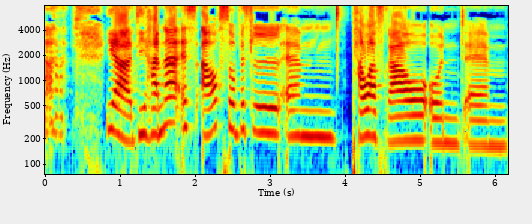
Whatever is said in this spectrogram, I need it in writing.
ja, die Hanna ist auch so ein bisschen ähm, Powerfrau und ähm,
